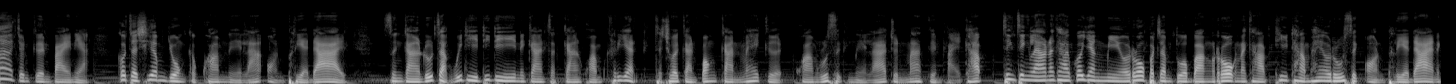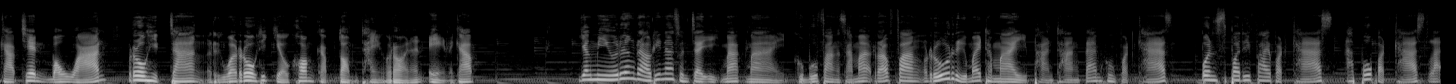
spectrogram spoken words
มากจนเกินไปเนี่ยก็จะเชื่อมโยงกับความเหนื่อยล้าอ่อนเพลียได้ ซึ่งการรู้จักวิธีที่ดีในการจัดการความเครียด จะช่วยการป้องกันไม่ให้เกิดความรู้สึกเหนื่อยล้าจนมากเกินไปครับ จริง ๆ แล้วนะครับก็ยังมีโรคประจำตัวบางโรคนะครับที่ทำให้รู้สึกอ่อนเพลียได้นะครับ เช่นเบาหวาน โรคหิตจาง หรือว่าโรคที่เกี่ยวข้องกับต่อมไทรอยนั่นเองนะครับ ยังมีเรื่องราวที่น่าสนใจอีกมากมาย คุณผู้ฟังสามารถรับฟังรู้หรือไม่ทำไม ผ่านทางแต้มคุงพอดแคสต์บน Spotify Podcast Apple Podcast และ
